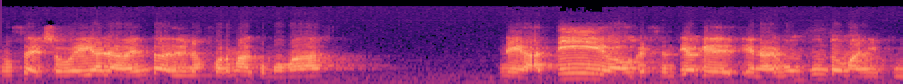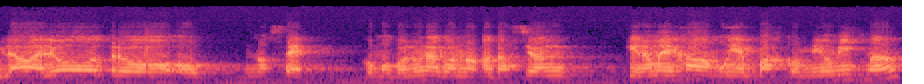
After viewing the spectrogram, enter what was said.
no sé, yo veía la venta de una forma como más negativa o que sentía que en algún punto manipulaba al otro o no sé, como con una connotación que no me dejaba muy en paz conmigo misma.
